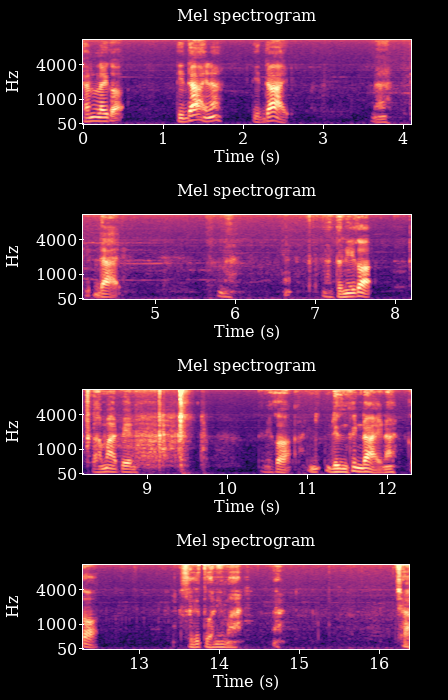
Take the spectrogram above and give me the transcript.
ชั้นอะไรก็ติดได้นะ ติดได้ นะติดได้นะนะตัวนี้ก็สามารถเป็นตัวนี้ก็ดึงขึ้นได้นะ ก็ซื้อตัวนี้มานะช้า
